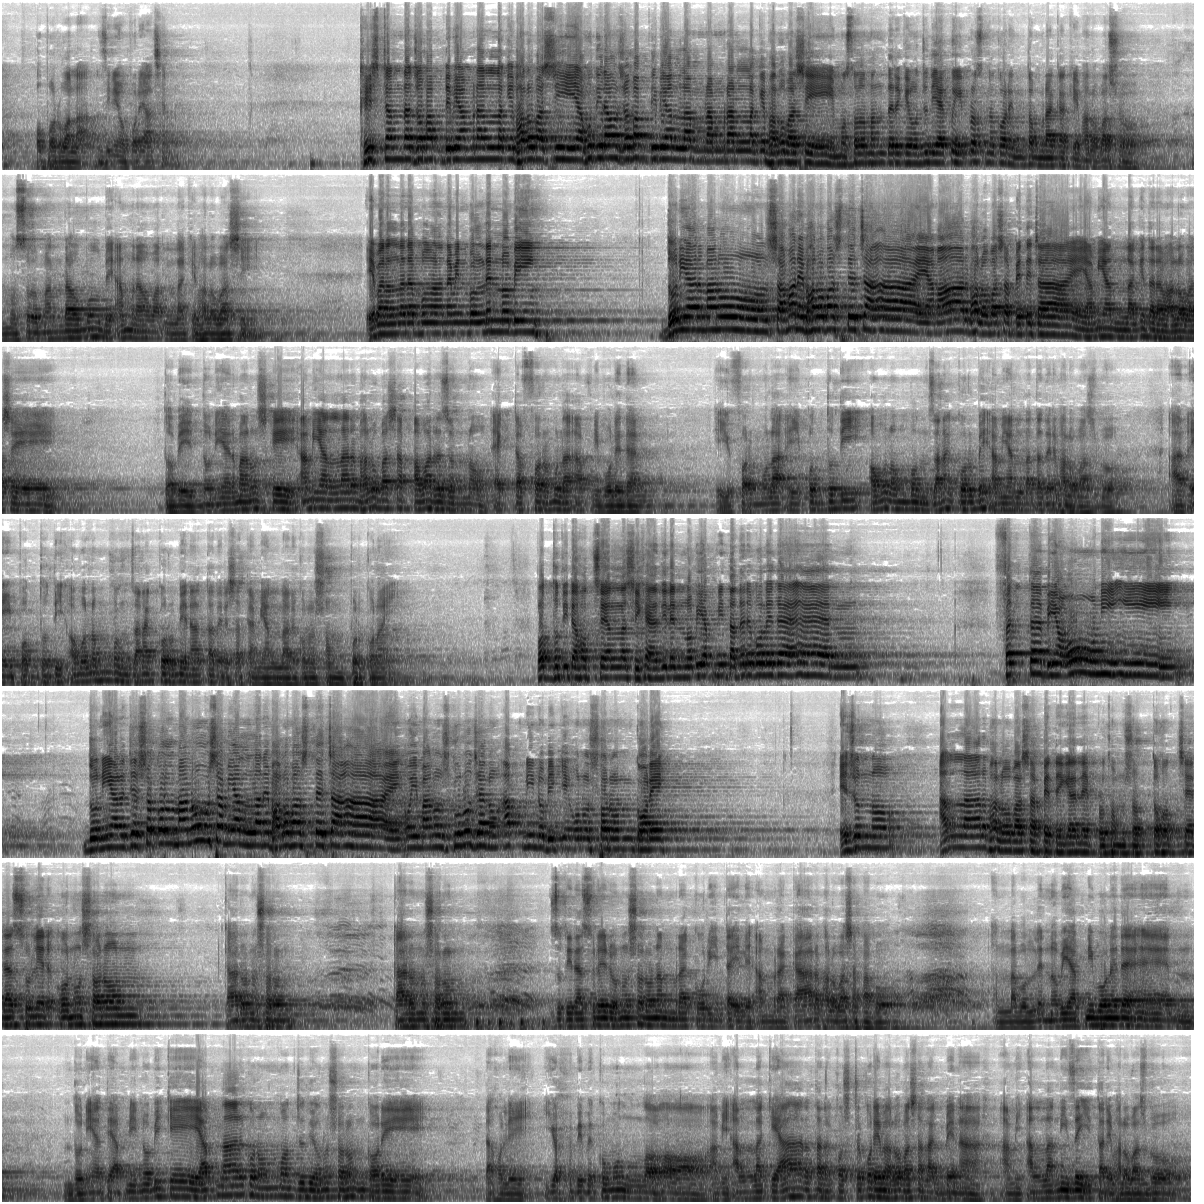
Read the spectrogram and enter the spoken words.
ওপরওয়ালা যিনি ওপরে আছেন। খ্রিস্টানরা জবাব দেবে, আমরা আল্লাহকে ভালোবাসি। ইহুদিরাও জবাব দিবে, আল্লাহ, আমরা আমরা আল্লাহকে ভালোবাসি। মুসলমানদেরকেও যদি একই প্রশ্ন করেন, তোমরা কাকে ভালোবাসো? মুসলমানরাও বলবে, আমরাও আল্লাহকে ভালোবাসি। এবার আল্লাহ রাব্বুল আলামিন বললেন, নবী, দুনিয়ার মানুষ আমারে ভালোবাসতে চায়, আমার ভালোবাসা পেতে চায়, আমি আল্লাহকে তারা ভালোবাসে। তবে দুনিয়ার মানুষকে আমি আল্লাহর ভালোবাসা পাওয়ার জন্য একটা ফর্মুলা আপনি বলে দেন। এই ফর্মুলা, এই পদ্ধতি অবলম্বন যারা করবে, আমি আল্লাহ তাদের ভালোবাসবো। আর এই পদ্ধতি অবলম্বন যারা করবে না, তাদের সাথে আমি আল্লাহর কোনো সম্পর্ক নাই। পদ্ধতিটা হচ্ছে, আল্লাহ শিখাই দিলেন, নবী আপনি তাদের বলে দেন দুনিয়ার যে সকল মানুষ আমি আল্লাহরে ভালোবাসতে চাই, ওই মানুষগুলো যেন আপনি নবীকে অনুসরণ করে। এজন্য আল্লাহর ভালোবাসা পেতে গেলে প্রথম শর্ত হচ্ছে রাসুলের অনুসরণ। কার অনুসরণ? কার অনুসরণ? যদি রাসুলের অনুসরণ আমরা করি, তাইলে আমরা কার ভালোবাসা পাবো? আল্লাহ বললেন, নবী আপনি বলে দেন দুনিয়াতে আপনি নবীকে, আপনার কোন উম্মত যদি অনুসরণ করে, তাহলে আমি আল্লাহকে আর তারা কষ্ট করে ভালোবাসা লাগবে না, আমি আল্লাহ নিজেই তারে ভালোবাসবো।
